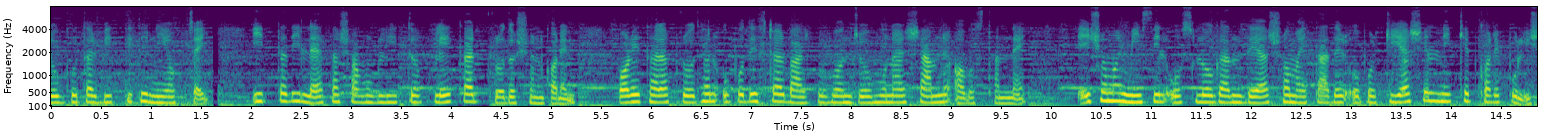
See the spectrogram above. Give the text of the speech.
যোগ্যতার ভিত্তিতে নিয়োগ চাই। ইত্যাদি লেখা সংবলিত প্লে কার্ড প্রদর্শন করেন। পরে তারা প্রধান উপদেষ্টার বাসভবন যমুনার সামনে অবস্থান নেয়। এই সময় মিছিল ও স্লোগান দেওয়ার সময় তাদের ওপর টিয়ারশেল নিক্ষেপ করে পুলিশ।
